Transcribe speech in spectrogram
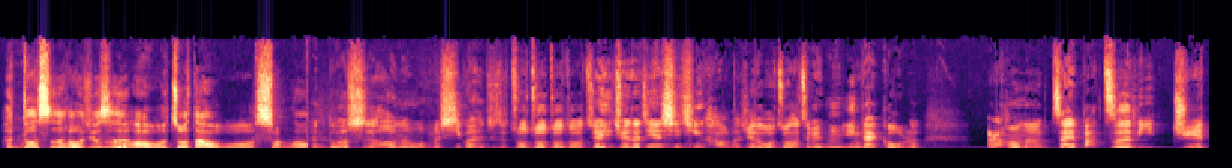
很多时候就是哦，我做到我爽哦。很多时候呢，我们习惯就是做做做做，诶，觉得今天心情好了，觉得我做到这边嗯应该够了，然后呢再把这里决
